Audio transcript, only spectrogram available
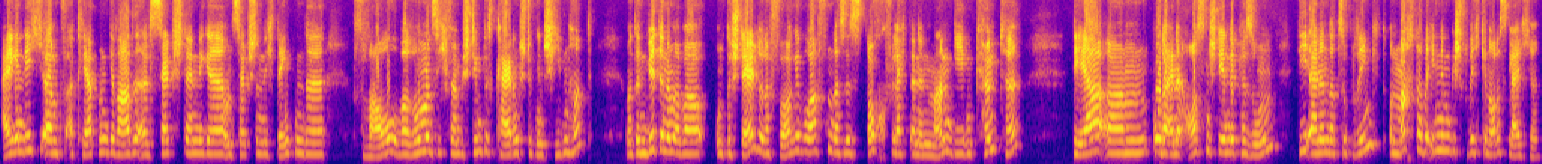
eigentlich ähm, erklärt man gerade als selbstständige und selbstständig denkende Frau, warum man sich für ein bestimmtes Kleidungsstück entschieden hat. Und dann wird einem aber unterstellt oder vorgeworfen, dass es doch vielleicht einen Mann geben könnte, der ähm, oder eine außenstehende Person, die einen dazu bringt und macht aber in dem Gespräch genau das Gleiche.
